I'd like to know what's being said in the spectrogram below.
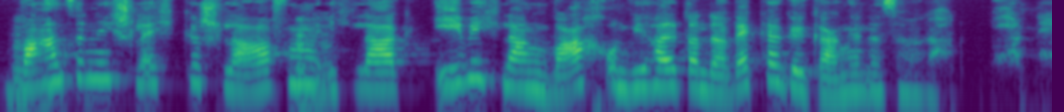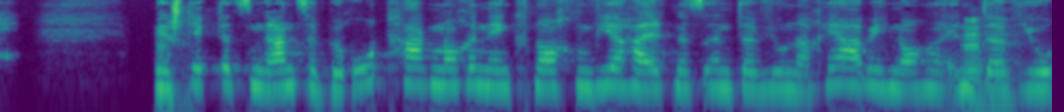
mhm. wahnsinnig schlecht geschlafen. Mhm. Ich lag ewig lang wach und wie halt dann der Wecker gegangen ist, habe ich gedacht, boah, nee. Mir mhm. steckt jetzt ein ganzer Bürotag noch in den Knochen. Wir halten das Interview. Nachher habe ich noch ein mhm. Interview.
